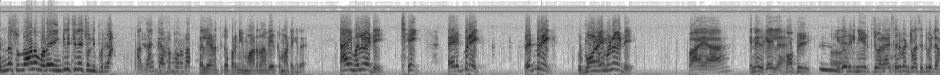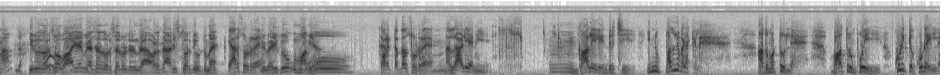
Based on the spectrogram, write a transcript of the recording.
என்ன சொன்னாலும் மன இங்கிலீஷ்லயே சொல்லி போறான் அதான் கரெக்ட் போறடா கல்யாணத்துக்கு அப்புறம் நீ மாடர்னாவே இருக்க மாட்டேங்கிற. ஏய் மல்லுவேட்டி. சீ ஏய் red break. Red break. Good ஏய் மார்னிங் மண்ணகட்டி வாயா? என்ன இது கையில? காஃபி. இது எதுக்கு நீ எடுத்துட்டு வர? செர்வெண்ட் எல்லாம் செத்து போயிட்டானா? இருபது வருஷம் வாயே பேசாத ஒரு சர்வெண்ட் இருந்தா அவளை தான் அடிச்சு துரத்தி விட்டுமே. யார சொல்ற? வைஃப் உன் மாமியா ஓ கரெக்டா தான் சொல்ற. நல்ல ஆளியா நீ. காலையில எந்திரிச்சு இன்னும் பல்லு விளக்கல. அது மட்டும் இல்ல பாத்ரூம் போய் குளிக்க கூட இல்ல.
